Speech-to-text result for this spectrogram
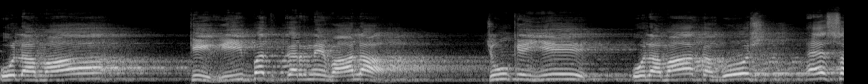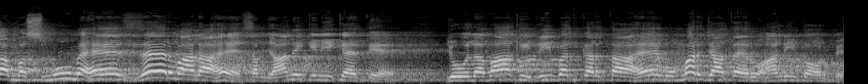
علماء کی غیبت کرنے والا، چونکہ یہ علماء کا گوشت ایسا مسموم ہے، زہر والا ہے، سمجھانے کے لیے کہتے ہیں۔ جو علماء کی غیبت کرتا ہے وہ مر جاتا ہے روحانی طور پہ۔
